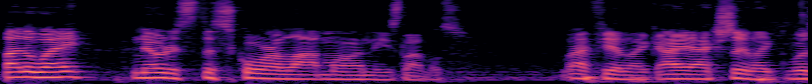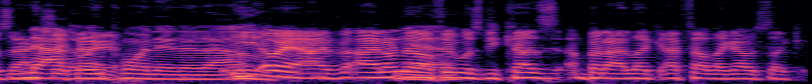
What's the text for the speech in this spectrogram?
By the way, notice the score a lot more on these levels. I feel like I actually like was actually. now that we paying- pointed it out. oh yeah, I've, I don't know if Yeah. it was because, but I like I felt like I was like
